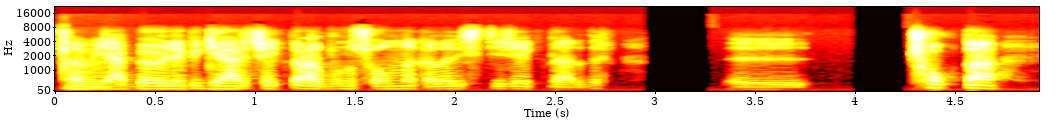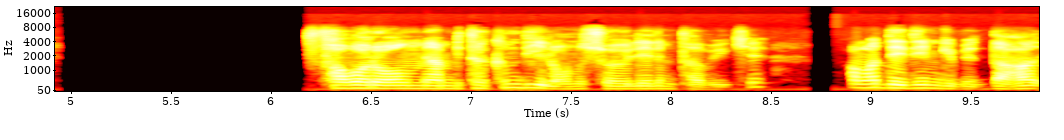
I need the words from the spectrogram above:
tabii Hı. ya böyle bir gerçek de var. Bunu sonuna kadar isteyeceklerdir. Ee, çok da favori olmayan bir takım değil onu söyleyelim tabii ki. Ama dediğim gibi daha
